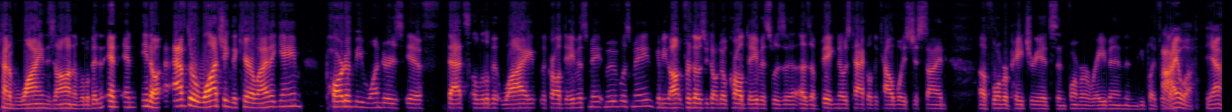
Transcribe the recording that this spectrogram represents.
kind of winds on a little bit. And, and, and you know, after watching the Carolina game, part of me wonders if that's a little bit why the Carl Davis move was made. I mean, uh, for those who don't know, Carl Davis was a, as a big nose tackle. The Cowboys just signed a former Patriots and former Raven, and he played for Iowa. Yeah,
